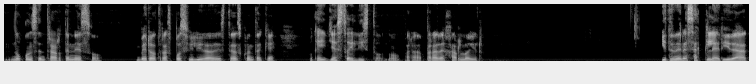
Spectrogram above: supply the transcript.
No concentrarte en eso, ver otras posibilidades, te das cuenta que ok, ya estoy listo, ¿no? Para, para dejarlo ir. Y tener esa claridad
